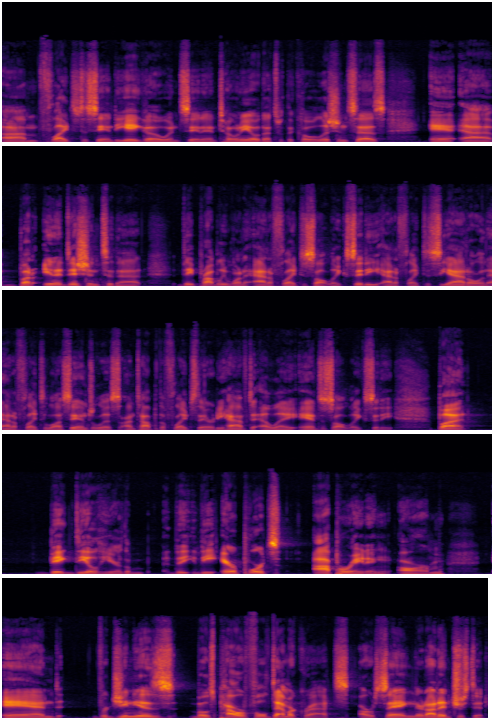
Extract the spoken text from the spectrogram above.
um, flights to San Diego and San Antonio. That's what the coalition says. And, uh, but in addition to that, they probably want to add a flight to Salt Lake City, add a flight to Seattle, and add a flight to Los Angeles on top of the flights they already have to LA and to Salt Lake City. But big deal here the the the airport's operating arm and Virginia's most powerful Democrats are saying they're not interested.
